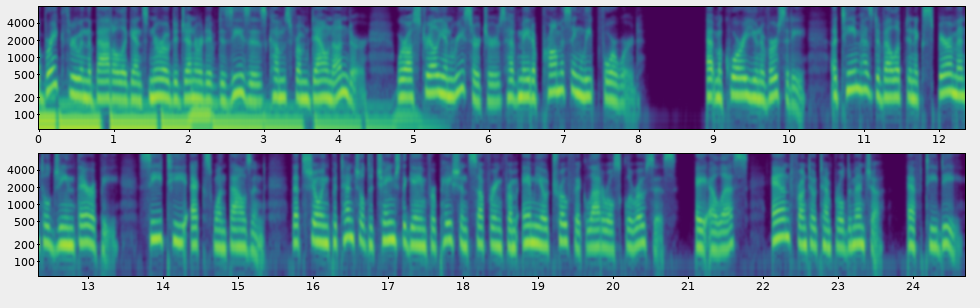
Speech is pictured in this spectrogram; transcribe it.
A breakthrough in the battle against neurodegenerative diseases comes from Down Under, where Australian researchers have made a promising leap forward. At Macquarie University, a team has developed an experimental gene therapy, CTX1000, that's showing potential to change the game for patients suffering from amyotrophic lateral sclerosis, ALS, and frontotemporal dementia, FTD.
